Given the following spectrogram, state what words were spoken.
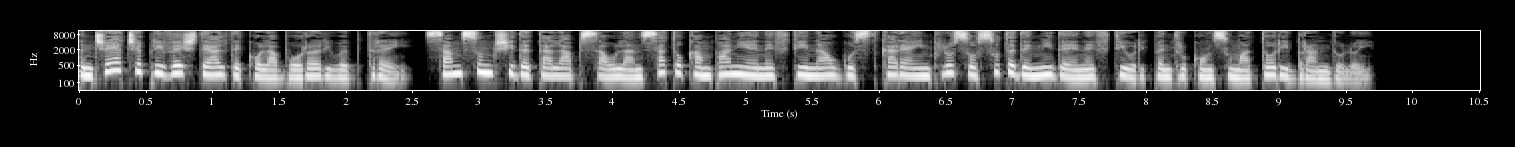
În ceea ce privește alte colaborări Web3, Samsung și Data Labs au lansat o campanie NFT în august care a inclus 100.000 de NFT-uri pentru consumatorii brandului.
